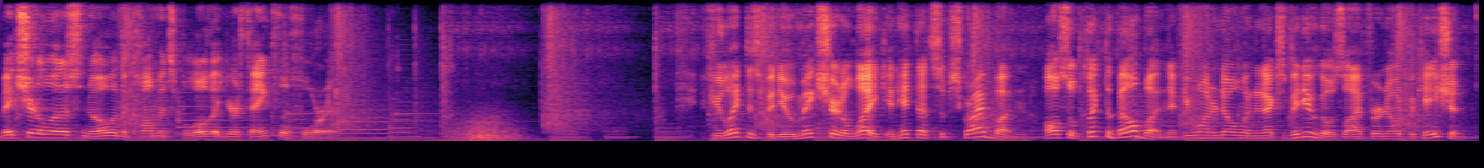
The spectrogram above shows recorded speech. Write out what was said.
make sure to let us know in the comments below that you're thankful for it. If you like this video, make sure to like and hit that subscribe button. Also, click the bell button if you want to know when the next video goes live for a notification.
